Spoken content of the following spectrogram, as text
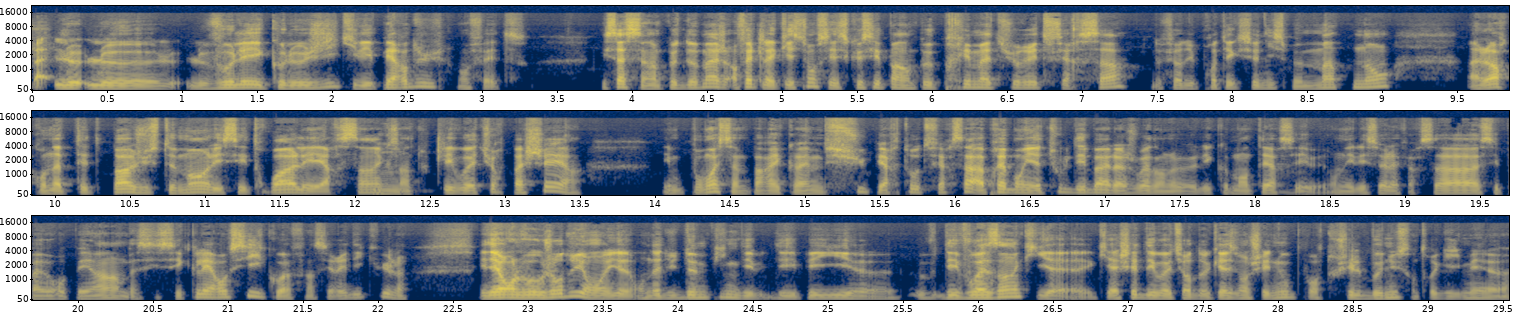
Bah, le, le, volet écologique, il est perdu, en fait. Et ça, c'est un peu dommage. En fait, la question, c'est est-ce que c'est pas un peu prématuré de faire ça, de faire du protectionnisme maintenant, alors qu'on n'a peut-être pas justement les C3, les R5, mmh. enfin toutes les voitures pas chères? Et pour moi, ça me paraît quand même super tôt de faire ça. Après, bon, il y a tout le débat, là, je vois dans les commentaires, c'est on est les seuls à faire ça, c'est pas européen. Bah, c'est clair aussi, quoi. Enfin, c'est ridicule. Et d'ailleurs, on le voit aujourd'hui, on, a du dumping des, pays, euh, des voisins qui, euh, qui, achètent des voitures d'occasion chez nous pour toucher le bonus, entre guillemets, euh,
